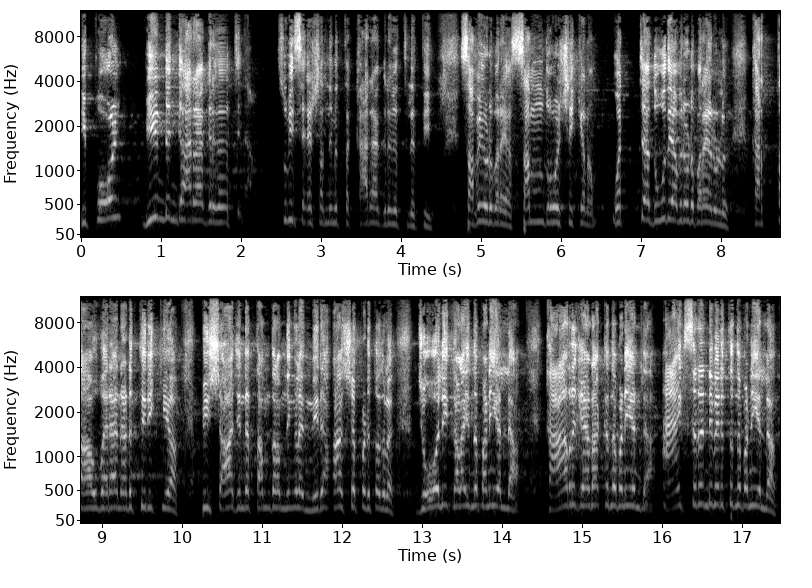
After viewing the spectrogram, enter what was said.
ഇപ്പോൾ വീണ്ടും കാരാഗ്രഹത്തിലാ. സുവിശേഷ നിമിത്ത കാരാഗ്രഹത്തിലെത്തി. സഭയോട് പറയാ സന്തോഷിക്കണം. ഒറ്റ ദൂതേ അവരോട് പറയാനുള്ളൂ. കർത്താവ് വരാൻ അടുത്തിരിക്കുക. പിശാജിന്റെ തന്ത്രം നിങ്ങളെ നിരാശപ്പെടുത്തുന്നത്. ജോലി കളയുന്ന പണിയല്ല. കാറ് കേടാക്കുന്ന പണിയല്ല. ആക്സിഡന്റ് വരുത്തുന്ന പണിയല്ല.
